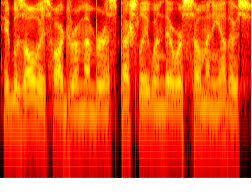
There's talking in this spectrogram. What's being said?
It was always hard to remember, especially when there were so many others.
